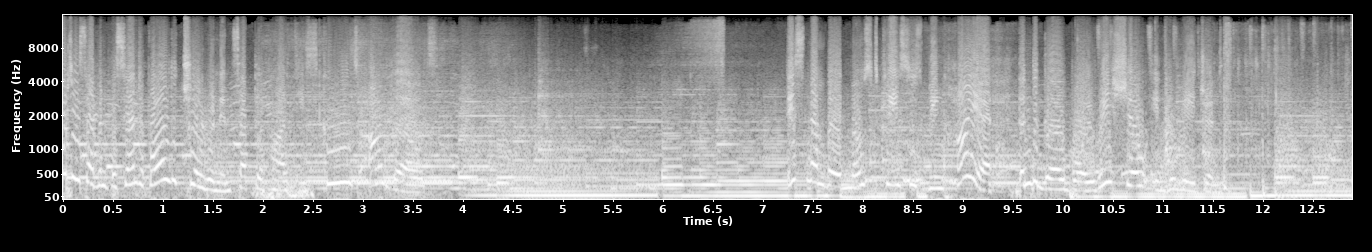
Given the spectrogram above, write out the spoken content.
47% of all the children in Satya Bharti schools are girls. This number in most cases being higher than the girl-boy ratio in the region.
